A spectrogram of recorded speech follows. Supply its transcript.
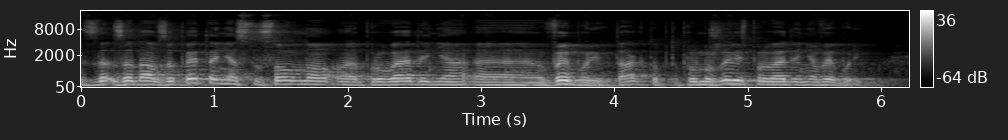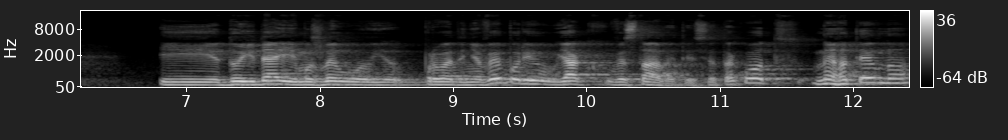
задав запитання стосовно е, проведення виборів, так? тобто про можливість проведення виборів. І до ідеї можливого проведення виборів, як ви ставитеся? Так от, негативно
